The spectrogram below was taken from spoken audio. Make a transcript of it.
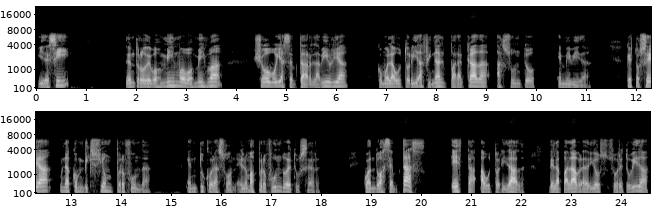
y decí dentro de vos mismo, vos misma, yo voy a aceptar la Biblia como la autoridad final para cada asunto en mi vida. Que esto sea una convicción profunda en tu corazón, en lo más profundo de tu ser. Cuando aceptas esta autoridad de la palabra de Dios sobre tu vida,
